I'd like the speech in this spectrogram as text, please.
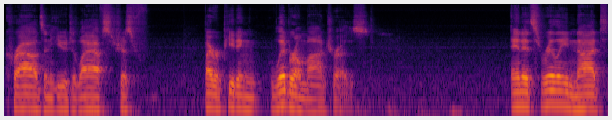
crowds and huge laughs just by repeating liberal mantras and it's really not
